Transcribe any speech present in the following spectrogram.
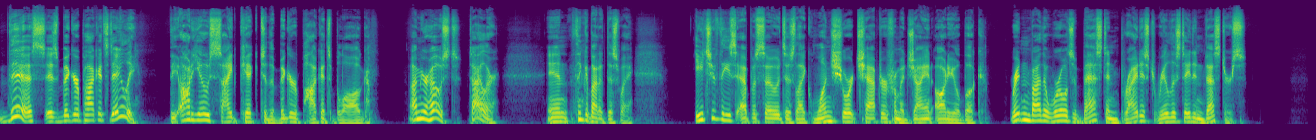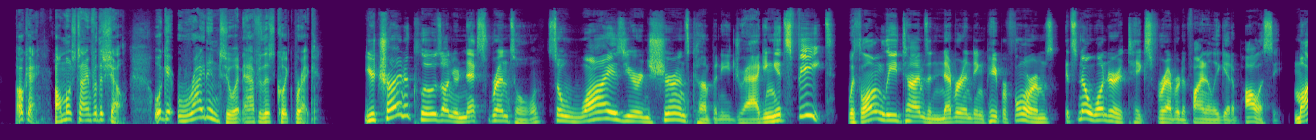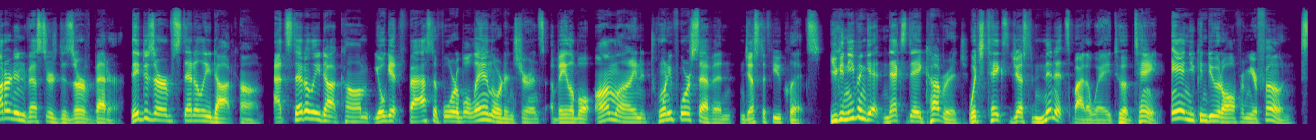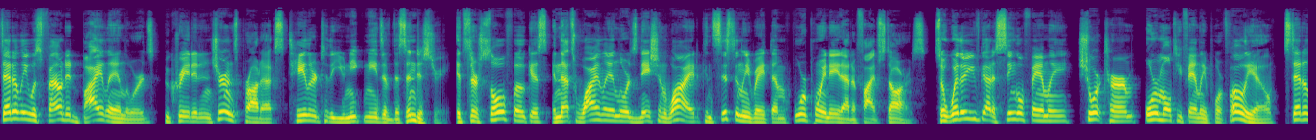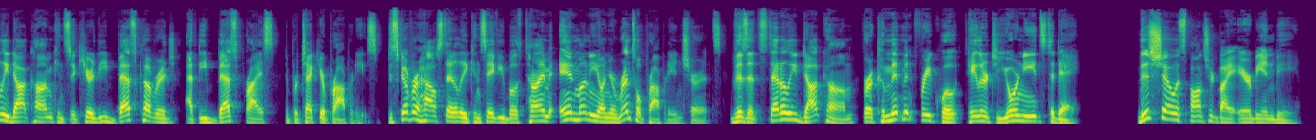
This is Bigger Pockets Daily, the audio sidekick to the Bigger Pockets blog. I'm your host, Tyler. And think about it this way each of these episodes is like one short chapter from a giant audiobook written by the world's best and brightest real estate investors. Okay, almost time for the show. We'll get right into it after this quick break. You're trying to close on your next rental, so why is your insurance company dragging its feet? With long lead times and never ending paper forms, it's no wonder it takes forever to finally get a policy. Modern investors deserve better. They deserve steadily.com. At steadily.com, you'll get fast, affordable landlord insurance available online 24 7 in just a few clicks. You can even get next day coverage, which takes just minutes, by the way, to obtain. And you can do it all from your phone. Steadily was founded by landlords who created insurance products tailored to the unique needs of this industry. It's their sole focus, and that's why landlords nationwide consistently rate them 4.8 out of 5 stars. So whether you've got a single family, short term, or multifamily portfolio, steadily.com can secure the best coverage at the best price to protect your properties. Discover how Steadily can save you both time and money on your rental property insurance. Visit steadily.com for a commitment free quote tailored to your needs today. This show is sponsored by Airbnb.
